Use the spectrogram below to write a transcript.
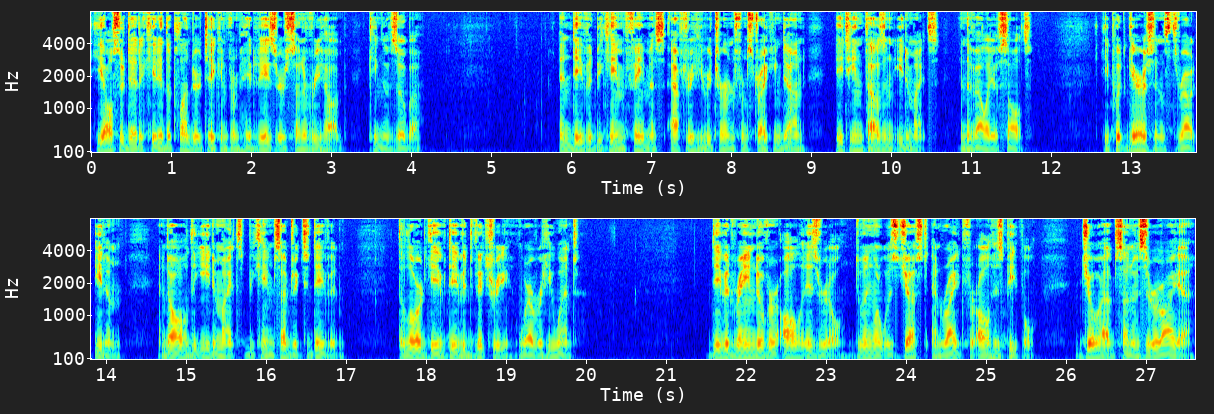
He also dedicated the plunder taken from Hadadezer son of Rehob, king of Zobah. And David became famous after he returned from striking down eighteen thousand Edomites in the valley of Salt. He put garrisons throughout Edom, and all the Edomites became subject to David. The Lord gave David victory wherever he went. David reigned over all Israel, doing what was just and right for all his people. Joab, son of Zeruiah,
